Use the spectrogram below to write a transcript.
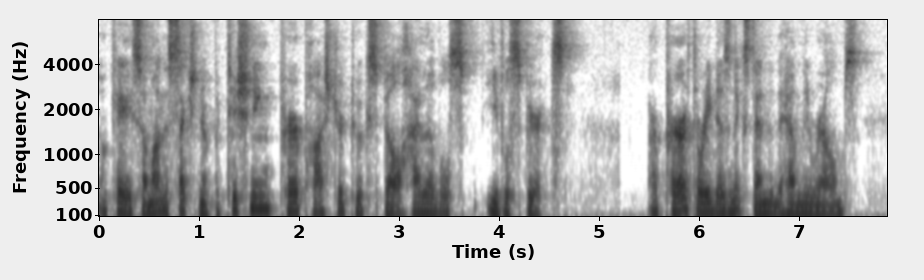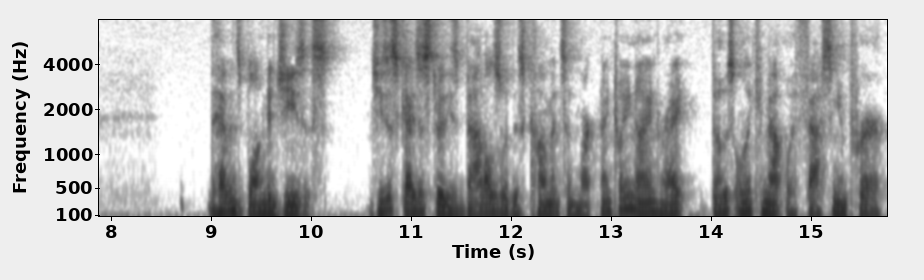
Okay, so I'm on the section of petitioning prayer posture to expel high level evil spirits. Our prayer authority doesn't extend to the heavenly realms. The heavens belong to Jesus. Jesus guides us through these battles with his comments in Mark 9:29, right? Those only come out with fasting and prayer.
